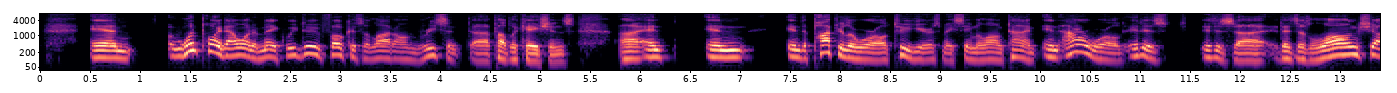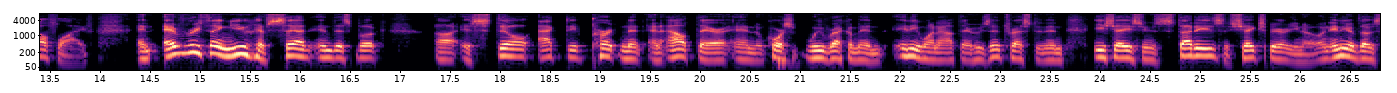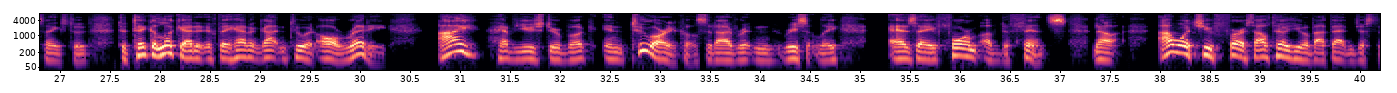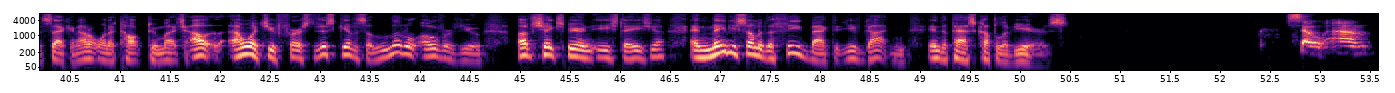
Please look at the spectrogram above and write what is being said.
And one point I want to make we do focus a lot on recent uh, publications. Uh, and in in the popular world, two years may seem a long time. In our world, it is it is uh, it is a long shelf life, and everything you have said in this book uh, is still active, pertinent, and out there. And of course, we recommend anyone out there who's interested in East Asian studies, and Shakespeare, you know, and any of those things to to take a look at it if they haven't gotten to it already. I have used your book in two articles that I've written recently, as a form of defense. Now, I want you first. I'll tell you about that in just a second. I don't want to talk too much. I'll, I want you first to just give us a little overview of Shakespeare in East Asia and maybe some of the feedback that you've gotten in the past couple of years. So, um,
